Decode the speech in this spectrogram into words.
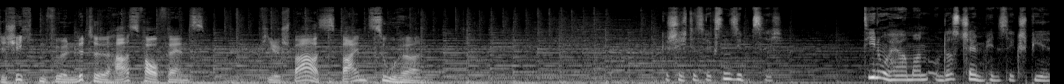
Geschichten für Lütte HSV-Fans. Viel Spaß beim Zuhören. Geschichte 76. Dino Hermann und das Champions League-Spiel.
